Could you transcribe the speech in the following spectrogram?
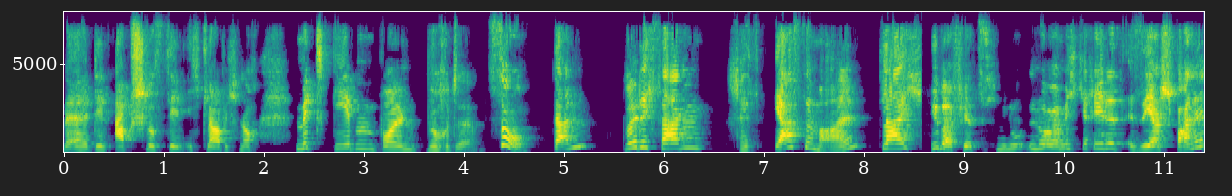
äh, den Abschluss, den ich, glaube ich, noch mitgeben wollen würde. So, dann würde ich sagen, fürs erste Mal gleich über 40 Minuten nur über mich geredet. Sehr spannend.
